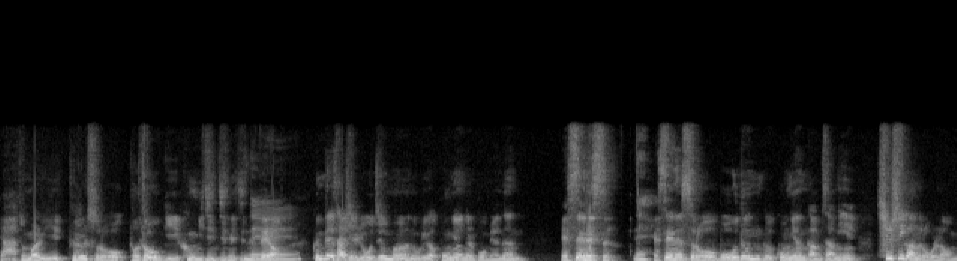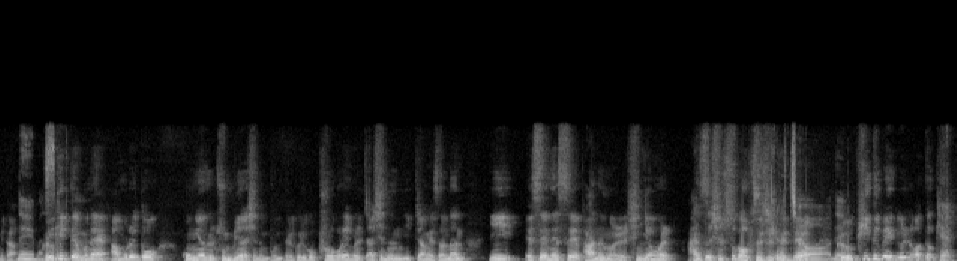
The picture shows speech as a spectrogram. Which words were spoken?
야, 정말 이 들을수록 더더욱이 흥미진진해지는데요. 네. 근데 사실 요즘은 우리가 공연을 보면은 SNS, 네. SNS로 모든 그 공연 감상이 실시간으로 올라옵니다. 네, 맞습니다. 그렇기 때문에 아무래도 공연을 준비하시는 분들 그리고 프로그램을 짜시는 입장에서는 이 SNS의 반응을 신경을 안 쓰실 수가 없으실 음. 그렇죠. 텐데요. 네. 그 피드백을 어떻게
